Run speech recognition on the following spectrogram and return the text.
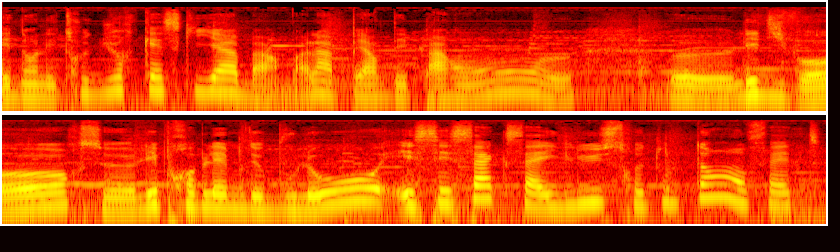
Et dans les trucs durs, qu'est-ce qu'il y a? Ben voilà, perdre des parents, euh, euh, les divorces, les problèmes de boulot. Et c'est ça que ça illustre tout le temps en fait.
